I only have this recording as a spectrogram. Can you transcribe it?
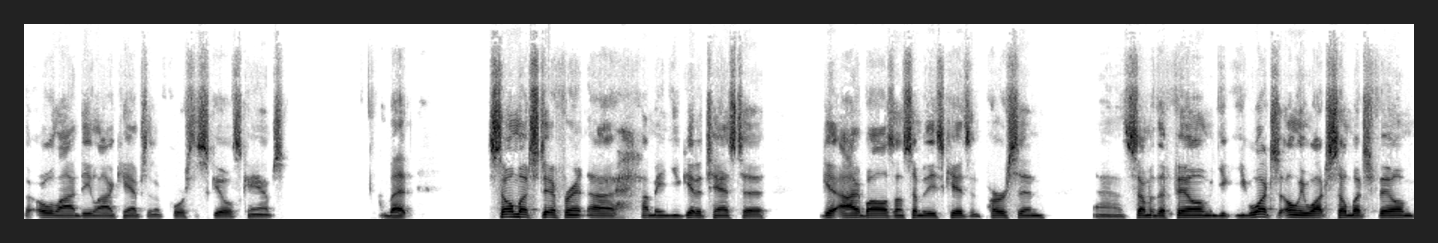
the O line, D line camps, and of course the skills camps. But so much different. Uh, I mean, you get a chance to get eyeballs on some of these kids in person. Uh, some of the film you, you watch only watch so much film,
